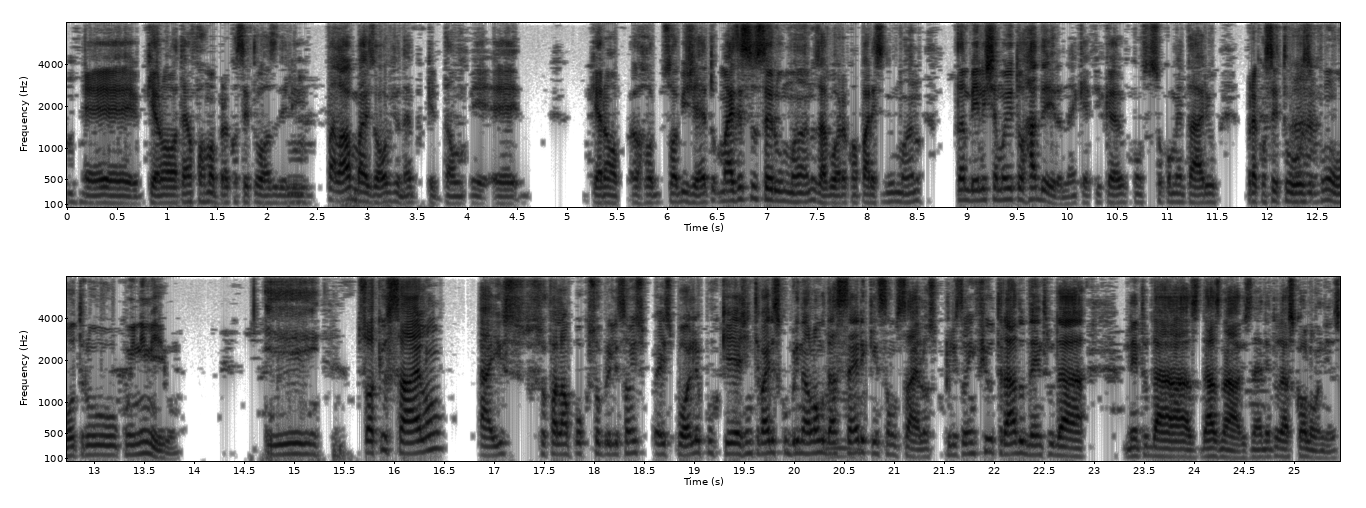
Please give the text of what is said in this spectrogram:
Uhum. É, que era até uma forma preconceituosa dele uhum. falar, mais óbvio, né? Porque então é, é, que era só objeto, mas esses seres humanos, agora com aparência de humano, também eles chamam de torradeira, né? Que fica com seu comentário preconceituoso uhum. com outro, com o inimigo. E só que o Cylon, aí se eu falar um pouco sobre eles são é spoiler, porque a gente vai descobrindo ao longo da uhum. série quem são os Cylons, porque eles estão infiltrados dentro da dentro das, das naves, né, dentro das colônias.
